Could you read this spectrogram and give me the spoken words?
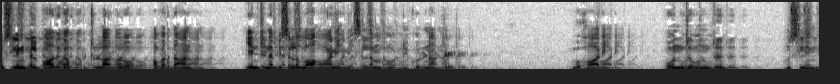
முஸ்லிம்கள் பாதுகாப்பு பெற்றுள்ளார்களோ அவர்தான் என்று நபி சொல்லாஹு அலிஹி வசல்லம் அவர்கள் கூறினார்கள். புகாரி. ஒன்று ஒன்று. முஸ்லிம்.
